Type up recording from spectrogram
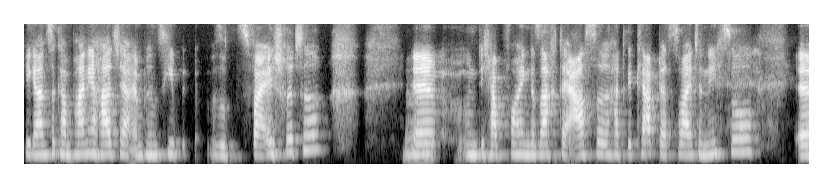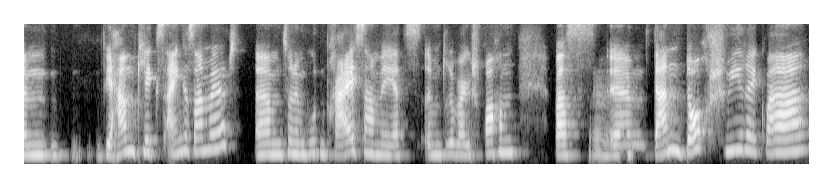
die ganze Kampagne hat ja im Prinzip so zwei Schritte. Mhm. Ähm, und ich habe vorhin gesagt, der erste hat geklappt, der zweite nicht so. Ähm, wir haben Klicks eingesammelt ähm, zu einem guten Preis, da haben wir jetzt ähm, drüber gesprochen. Was mhm. ähm, dann doch schwierig war,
